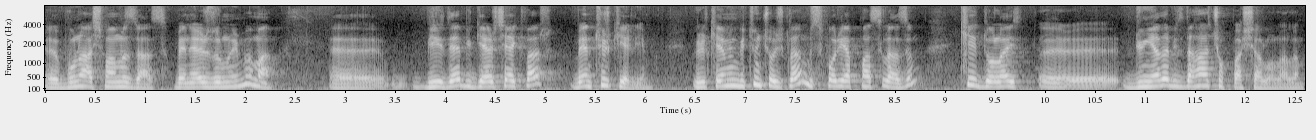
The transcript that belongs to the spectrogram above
E, bunu aşmamız lazım. Ben Erzurumluyum ama e, bir de bir gerçek var. Ben Türkiye'liyim. Ülkemin bütün çocukların bu spor yapması lazım ki dolay e, dünyada biz daha çok başarılı olalım.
